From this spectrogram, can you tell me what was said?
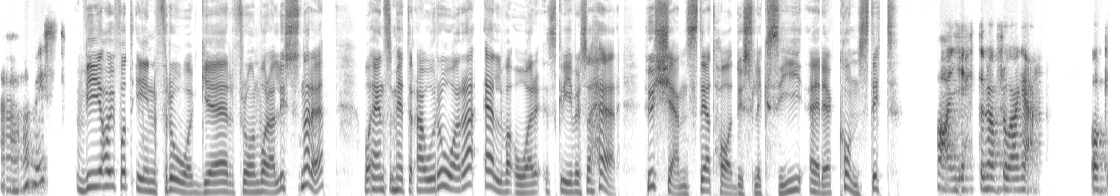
Ja, visst. Vi har ju fått in frågor från våra lyssnare. Och en som heter Aurora, 11 år, skriver så här. Hur känns det att ha dyslexi? Är det konstigt? Ja, en jättebra fråga. Och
